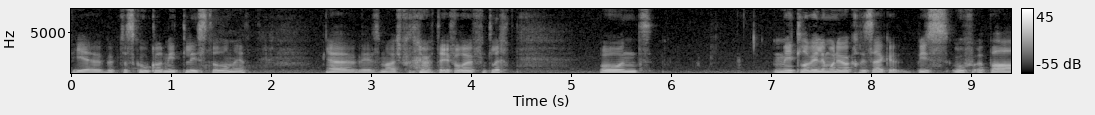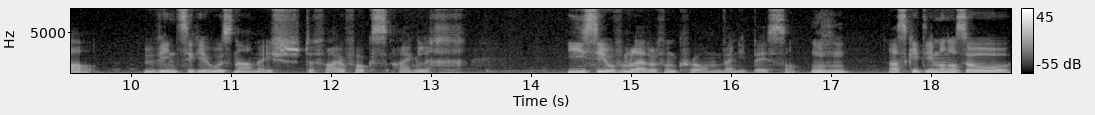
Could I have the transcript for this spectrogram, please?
wie, ob das Google mitliest oder nicht. Äh, weil das meiste von dem wird eh veröffentlicht. Und mittlerweile muss ich wirklich sagen, bis auf ein paar winzige Ausnahmen ist der Firefox eigentlich easy auf dem Level vom Chrome, wenn nicht besser. Mhm. Also es gibt immer noch so,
